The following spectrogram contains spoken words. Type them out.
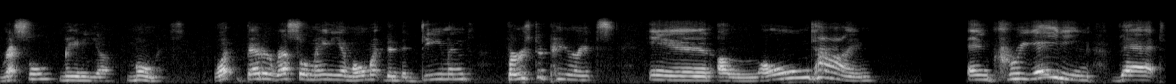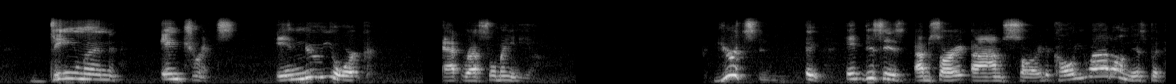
WrestleMania moments. What better WrestleMania moment than the demon's first appearance in a long time and creating that demon entrance in New York at WrestleMania. You're it, this is I'm sorry I'm sorry to call you out on this, but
